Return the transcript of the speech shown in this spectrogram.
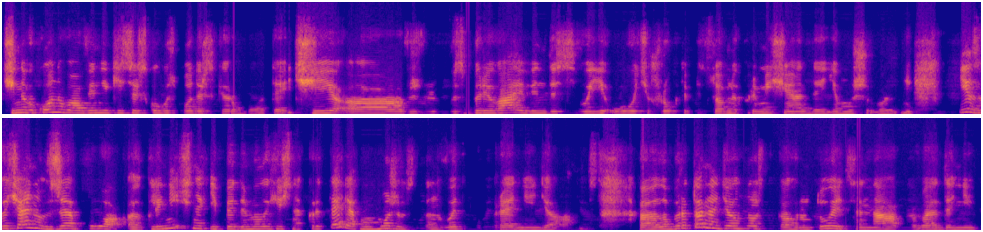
чи не виконував він якісь сільськогосподарські роботи, чи а, зберігає він десь свої овочі, фрукти підсобних приміщеннях, де є мишовидні. І, звичайно, вже по е, клінічних і епідеміологічних критеріях ми можемо встановити попередній діагноз. Е, Лабораторна діагностика ґрунтується на проведенні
